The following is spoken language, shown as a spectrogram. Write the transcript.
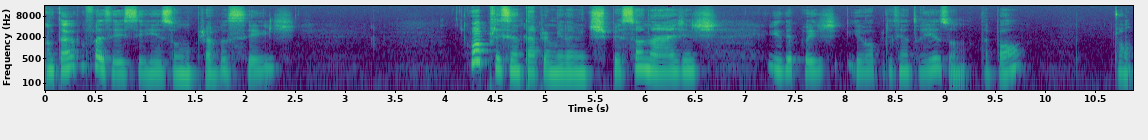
Então eu vou fazer esse resumo para vocês. Vou apresentar primeiramente os personagens e depois eu apresento o resumo, tá bom? Bom.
